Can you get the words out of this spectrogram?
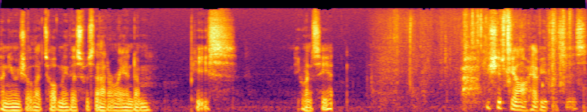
unusual that told me this was not a random piece. You want to see it? You should feel how heavy this is.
